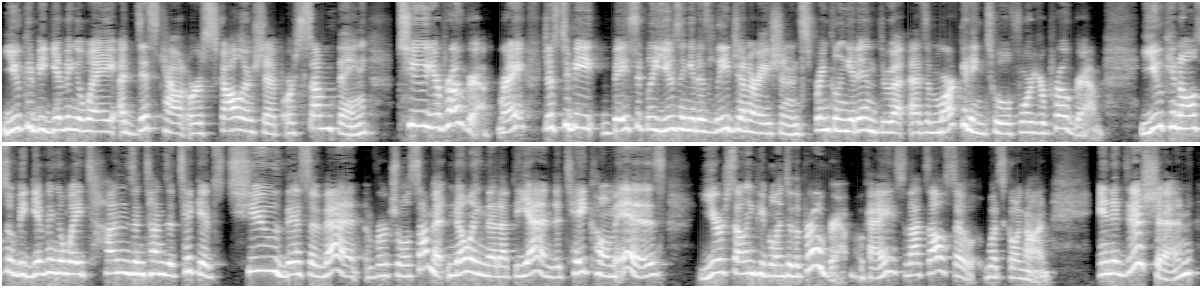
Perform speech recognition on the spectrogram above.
you could be giving away a discount or a scholarship or something to your program, right? Just to be basically using it as lead generation and sprinkling it in through a, as a marketing tool for your program. You can also be giving away tons and tons of tickets to this event, virtual summit, knowing that at the end, the take home is you're selling people into the program. Okay. So that's also what's going on. In addition,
